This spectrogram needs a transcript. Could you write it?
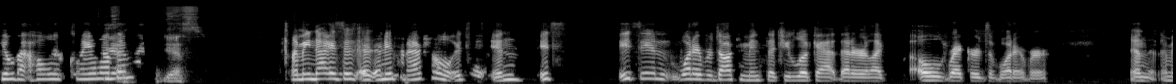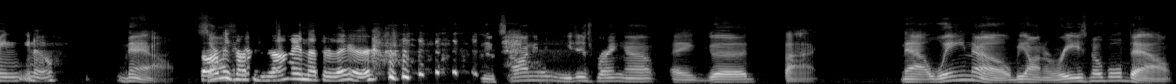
kill that whole clan of Yeah. them. yes. I mean, that is a, an international. It's in it's it's in whatever documents that you look at that are like old records of whatever. And I mean, you know, Now, the army's not denying that they're there. Sonia, you just bring up a good fact. Now, we know beyond a reasonable doubt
